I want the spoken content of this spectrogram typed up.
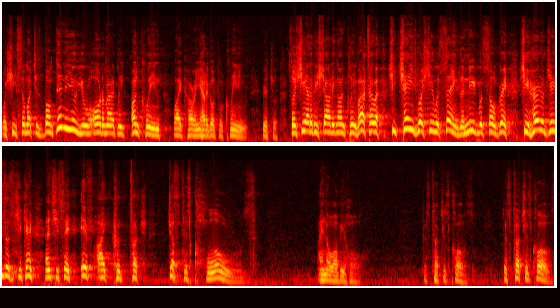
or she so much as bumped into you, you were automatically unclean like her, and you had to go to a cleaning, ritual. So she had to be shouting unclean. But I tell you what, she changed what she was saying. The need was so great. She heard of Jesus and she came and she said, If I could touch just his clothes, I know I'll be whole. Just touch his clothes. Just touch his clothes.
